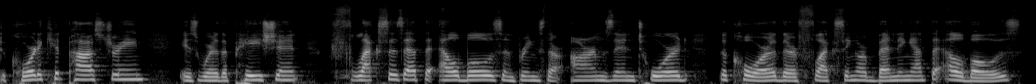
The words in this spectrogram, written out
Decorticate posturing is where the patient flexes at the elbows and brings their arms in toward the core. They're flexing or bending at the elbows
